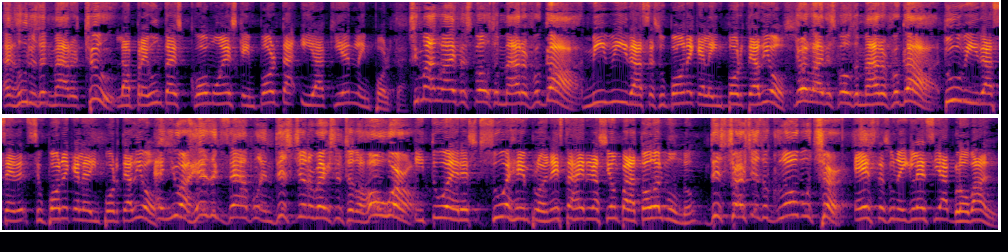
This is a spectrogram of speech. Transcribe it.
and who does it matter to? La pregunta es cómo es que importa y a quién le importa. See, my life is supposed to matter for God. Mi vida se supone que le importe a Dios. Your life is supposed to matter for God. Tu vida se supone que le importe a Dios. And you are his example in this generation to the whole world. Y tú eres su ejemplo en esta generación para todo el mundo. This church is a global church. Esta es una iglesia global.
